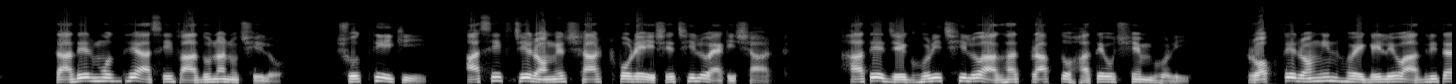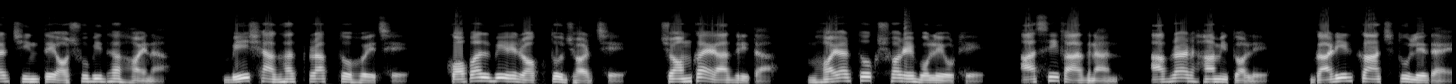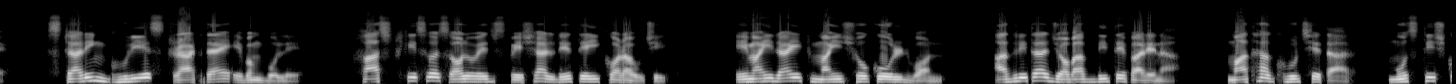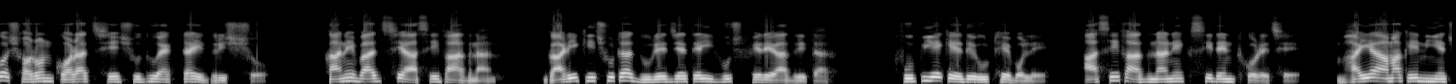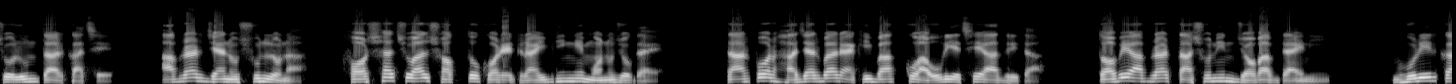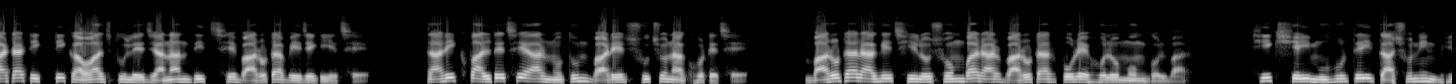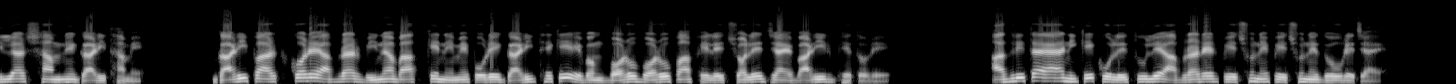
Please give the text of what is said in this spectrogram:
তাদের মধ্যে আসিফ আদনানো ছিল। সত্যিই কি? আসিফ যে রঙের শার্ট পরে এসেছিল একই শার্ট। হাতে যে ঘড়ি ছিল আঘাতপ্রাপ্ত হাতেও সেম ঘড়ি। রক্তে রঙিন হয়ে গেলেও আদ্রিতার চিনতে অসুবিধা হয় না। বেশ আঘাতপ্রাপ্ত হয়েছে। কপাল বেয়ে রক্ত ঝরছে। চমকায় আদ্রিতা। ভয়ার্তক স্বরে বলে ওঠে, আসিফ আদনান, আবরার হামি তলে গাড়ির কাঁচ তুলে দেয়। স্টারিং ঘুরিয়ে স্ট্রাট দেয় এবং বলে ফার্স্ট কিসার্স অলওয়েজ স্পেশাল ডেতেই করা উচিত। Am I right my so called বন আদ্রিতা জবাব দিতে পারে না। মাথা ঘুরছে তার। মস্তিষ্ক স্মরণ করাচ্ছে শুধু একটাই দৃশ্য। কানে বাজছে আসিফ আদনান। গাড়ি কিছুটা দূরে যেতেই হুশ ফেরে আদ্রিতার। ফুপিয়ে কেঁদে উঠে বলে, আসিফ আদনান অ্যাক্সিডেন্ট করেছে। ভাইয়া আমাকে নিয়ে চলুন তার কাছে। আবরার যেন শুনল না। ফর্সা চোয়াল শক্ত করে ড্রাইভিংয়ে মনোযোগ দেয়। তারপর হাজারবার একই বাক্য আউড়িয়েছে আদ্রিতা। তবে আবরার তাসনিন জবাব দেয়নি। ঘড়ির কাটা টিকটিক আওয়াজ তুলে জানান দিচ্ছে বারোটা বেজে গিয়েছে। তারিখ পাল্টেছে আর নতুন বারের সূচনা ঘটেছে। বারোটার আগে ছিল সোমবার আর বারোটার পরে হলো মঙ্গলবার। ঠিক সেই মুহূর্তেই তাসনিন ভিলার সামনে গাড়ি থামে। গাড়ি পার্ক করে আবরার বিনা বাক্যে নেমে পড়ে গাড়ি থেকে এবং বড় বড় পা ফেলে চলে যায় বাড়ির ভেতরে। আদ্রিতা অ্যানিকে কোলে তুলে আবরারের পেছনে পেছনে দৌড়ে যায়।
